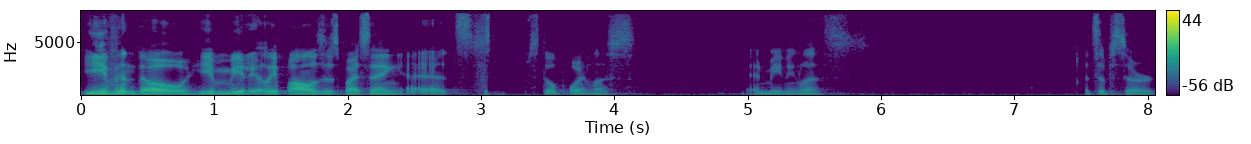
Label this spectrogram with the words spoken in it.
Even though he immediately follows this by saying, eh, it's still pointless and meaningless. It's absurd.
